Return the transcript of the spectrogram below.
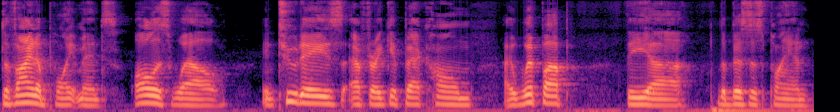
divine appointment, all is well. In two days after I get back home, I whip up the uh, the business plan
